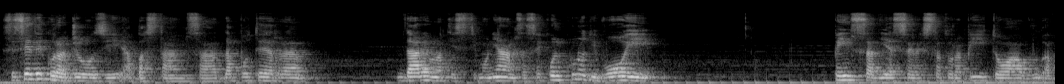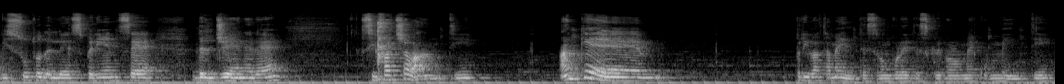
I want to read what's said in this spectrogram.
se siete coraggiosi abbastanza da poter dare una testimonianza, se qualcuno di voi pensa di essere stato rapito, ha, ha vissuto delle esperienze del genere, si faccia avanti, Anche privatamente, se non volete scriverlo nei commenti,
